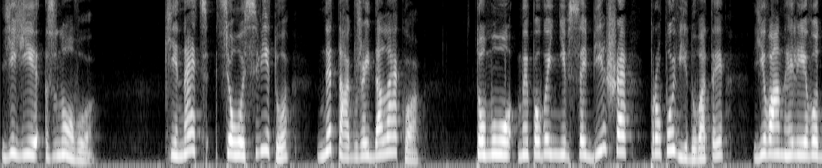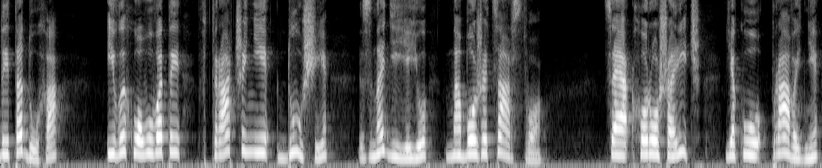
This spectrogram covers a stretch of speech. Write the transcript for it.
її знову. Кінець цього світу не так вже й далеко, тому ми повинні все більше проповідувати Євангеліє води та духа і виховувати втрачені душі з надією на Боже Царство. Це хороша річ, яку праведні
